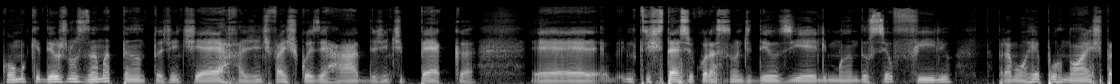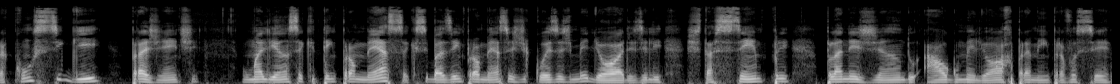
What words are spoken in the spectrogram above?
como que Deus nos ama tanto. A gente erra, a gente faz coisa errada, a gente peca, é, entristece o coração de Deus e Ele manda o seu Filho para morrer por nós, para conseguir para a gente uma aliança que tem promessa, que se baseia em promessas de coisas melhores. Ele está sempre planejando algo melhor para mim, para você.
